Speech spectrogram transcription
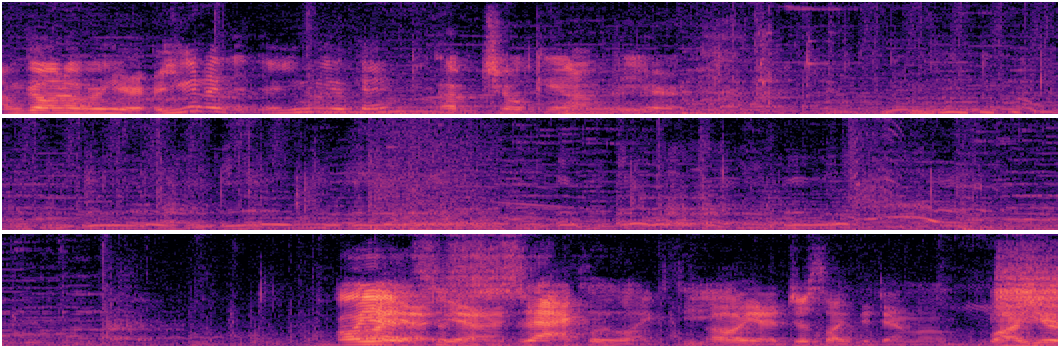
I'm going over here. Are you gonna? Are you gonna be okay? I'm choking on beer. Oh yeah, yeah, it's just yeah. exactly like the. Oh yeah, just like the demo. Wow, you're.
